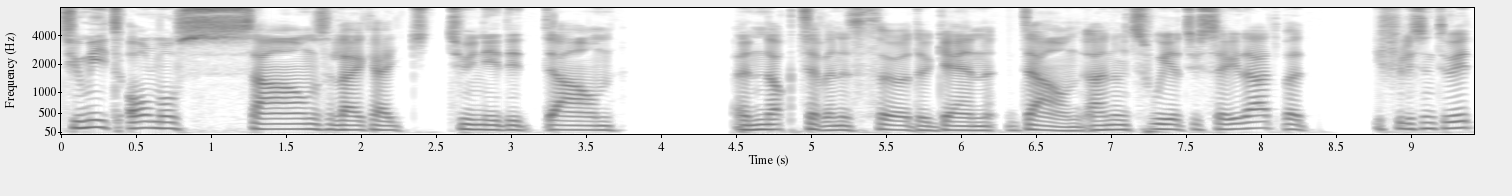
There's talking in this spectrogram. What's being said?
to me, it almost sounds like I tuned it down an octave and a third again down. I know it's weird to say that, but if you listen to it,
